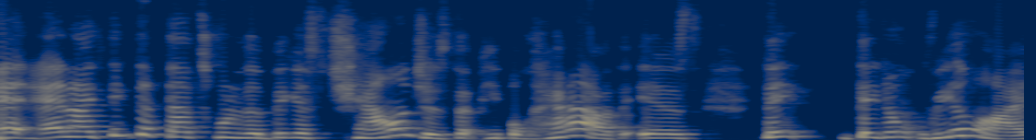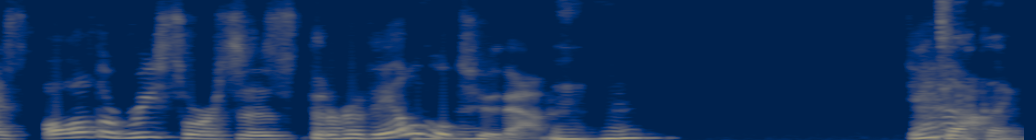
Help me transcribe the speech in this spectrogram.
and, and, I think that that's one of the biggest challenges that people have is they they don't realize all the resources that are available mm-hmm. to them. Mm-hmm. Yeah. Exactly.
